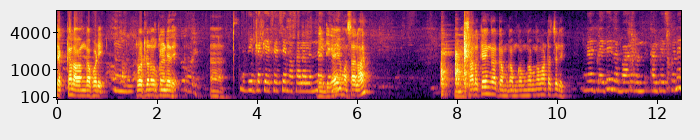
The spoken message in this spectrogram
చెక్క లవంగా పొడి. రోట్లో నూరుకునేది. దీంట్లోకి వేసేసే మసాలా. మసాలాకే ఇంకా గమ్ గమ్ గమ్ గమ్ గమ్ అంటుంది చూడు. ఇంకా ఇప్పుడైతే ఇది బాగా రెండు కలిపేసుకొని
